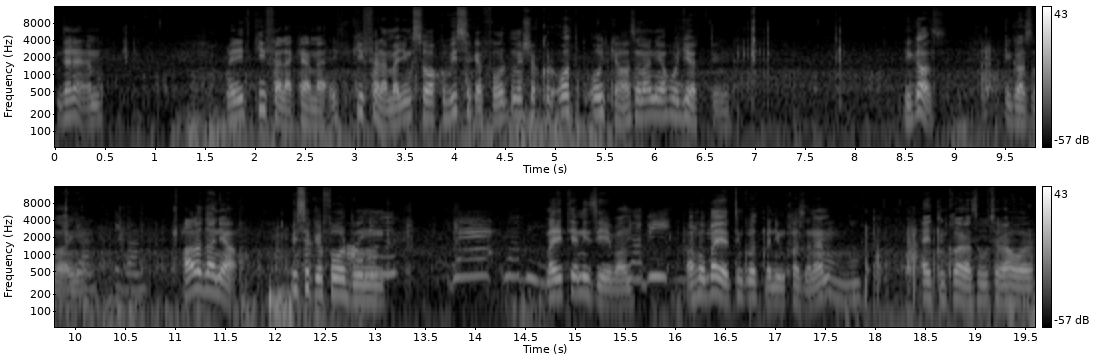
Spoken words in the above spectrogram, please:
De nem. Mert itt kifele kell, me- itt kifele megyünk, szóval akkor vissza kell fordulni, és akkor ott úgy kell hazamenni, ahogy jöttünk. Igaz? Igaz van. Igen, igen. Hallod anya? Vissza kell fordulnunk, De, Robi, mert itt ilyen izé van. Robi, Ahol bejöttünk, ott megyünk haza, nem? Eljöttünk arra az útra, ahol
